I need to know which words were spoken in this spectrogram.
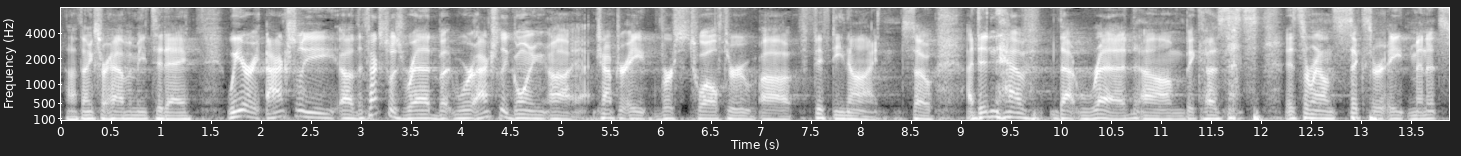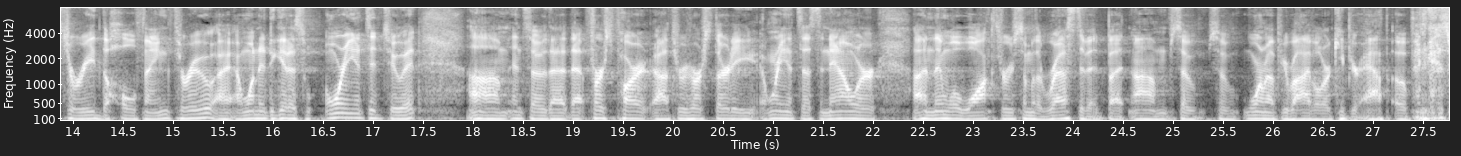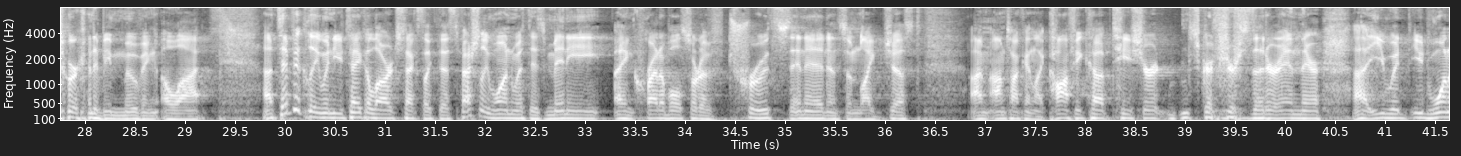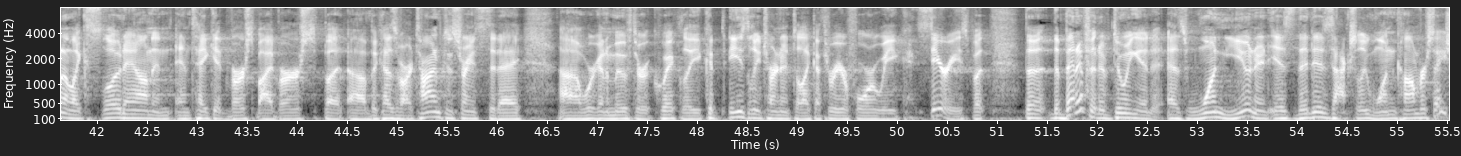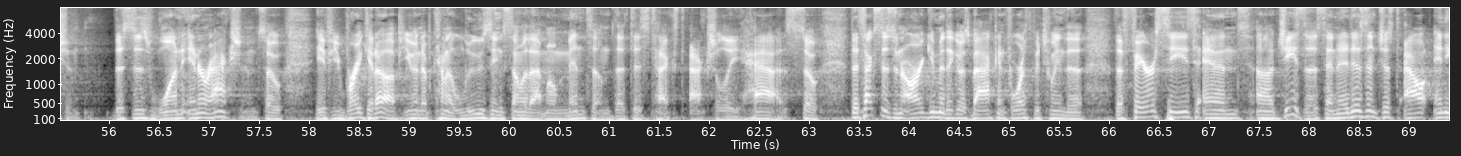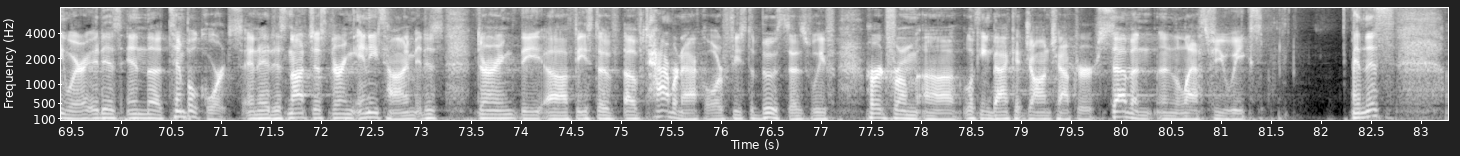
uh, thanks for having me today. We are actually, uh, the text was read, but we're actually going uh, chapter 8, verse 12 through uh, 59. So I didn't have that read um, because it's, it's around six or eight minutes to read the whole thing through. I, I wanted to get us oriented to it. Um, and so that, that first part uh, through verse 30 orients us, and now we're, uh, and then we'll walk through some of the rest of it. But um, so, so warm up your Bible or keep your app open because we're going to be moving a lot. Uh, typically, when you take a large text like this, especially one with as many incredible sort of truths in it and some like just I'm, I'm talking like coffee cup, t-shirt scriptures that are in there. Uh, you would you'd want to like slow down and, and take it verse by verse, but uh, because of our time constraints today, uh, we're going to move through it quickly. It could easily turn into like a three or four week series, but the the benefit of doing it as one unit is that it is actually one conversation. This is one interaction. So if you break it up, you end up kind of losing some of that momentum that this text actually has. So the text is an argument that goes back and forth between the, the Pharisees and uh, Jesus. And it isn't just out anywhere, it is in the temple courts. And it is not just during any time, it is during the uh, Feast of, of Tabernacle or Feast of Booths, as we've heard from uh, looking back at John chapter 7 in the last few weeks. And this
